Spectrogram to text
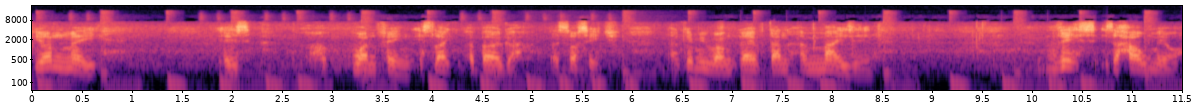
Beyond Meat is one thing. It's like a burger, a sausage. Don't get me wrong, they have done amazing. This is a whole meal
